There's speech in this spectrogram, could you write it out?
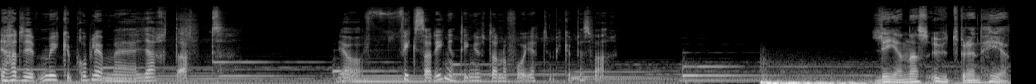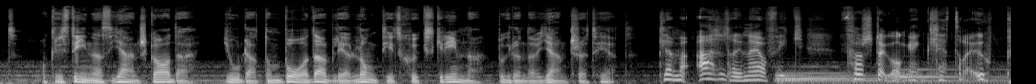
Jag hade mycket problem med hjärtat. Jag fixade ingenting utan att få jättemycket besvär. Lenas utbrändhet och Kristinas hjärnskada gjorde att de båda blev långtidssjukskrivna på grund av hjärntrötthet. Glömmer aldrig när jag fick första gången klättra upp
